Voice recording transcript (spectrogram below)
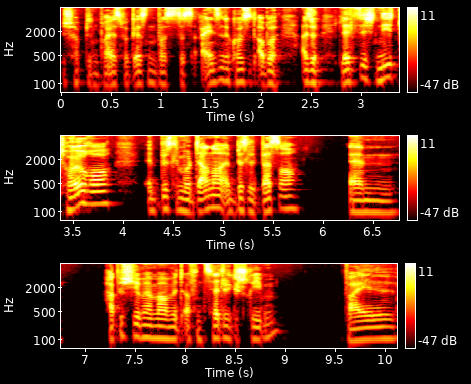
ich habe den Preis vergessen, was das einzelne kostet, aber also letztlich nie teurer, ein bisschen moderner, ein bisschen besser. Ähm, habe ich hier mal mit auf den Zettel geschrieben, weil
